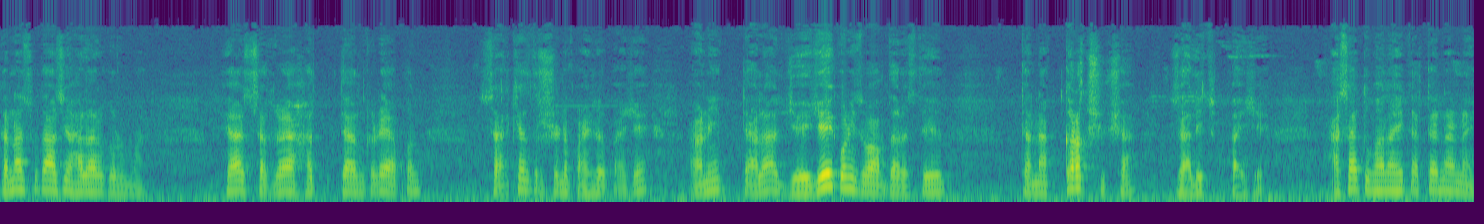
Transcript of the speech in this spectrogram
त्यांना सुद्धा असे हालाल करून मार ह्या सगळ्या हत्यांकडे आपण सारख्याच दृष्टीने पाहिलं पाहिजे. आणि त्याला जे जे कोणी जबाबदार असतील त्यांना कडक शिक्षा झालीच पाहिजे. असा तुम्हाला हे करता येणार नाही.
